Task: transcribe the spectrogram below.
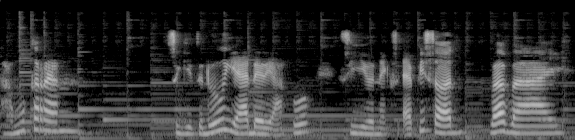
kamu keren. Segitu dulu ya dari aku. See you next episode. Bye bye.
